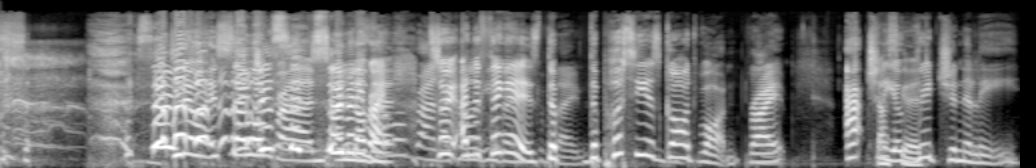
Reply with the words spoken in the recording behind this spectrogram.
can't. Do you know what? It's so You on just said brand. so I many love right. it. On brand, So I and the can't thing even is, the complain. the pussy is God one, right? Actually, That's good. originally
